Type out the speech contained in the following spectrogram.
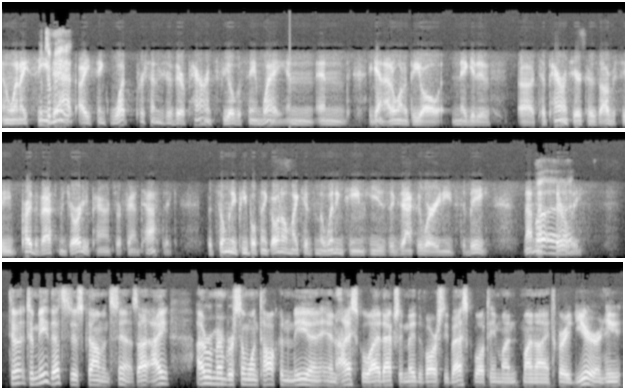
And when I see that, I think what percentage of their parents feel the same way? And and again, I don't want to be all negative uh, to parents here because obviously, probably the vast majority of parents are fantastic. But so many people think, oh no, my kid's in the winning team; he's exactly where he needs to be. Not well, necessarily. Uh, to to me that's just common sense. I I, I remember someone talking to me in, in high school. I had actually made the varsity basketball team my my ninth grade year, and he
